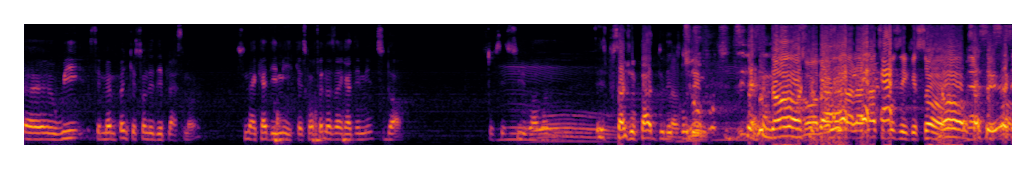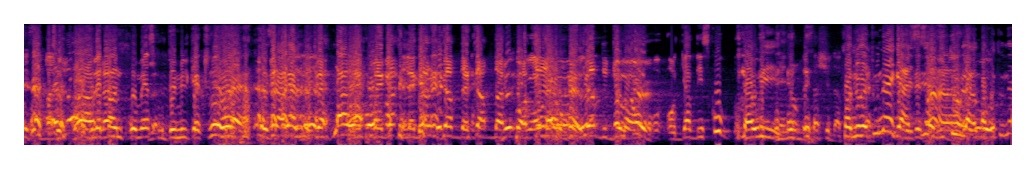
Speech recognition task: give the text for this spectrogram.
euh, oui, c'est même pas une question de déplacement. C'est une académie. Qu'est-ce qu'on fait dans une académie? Tu dors. C'est sûr, vraiment. Oh. C'est pour ça que je ne veux pas donner trop tu- de. Que tu dis les non, je Non, peux pas. là, là, là, tu poses des questions. Non, ça c'est. ça. On voulait faire une promesse pour 2000 quelque chose. Ouais, c'est ça. Là, je- là, Les gars, les gars se gardent des cartes dans le jokers. on, on garde des scoops. Bah oui. Mais non, mais ça, je suis d'accord. Faut nous retourner, gars. C'est ça du tout, là. On va retourner.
